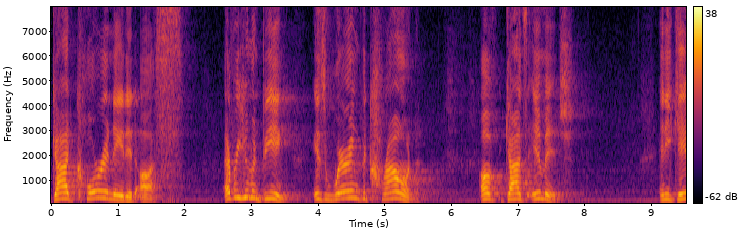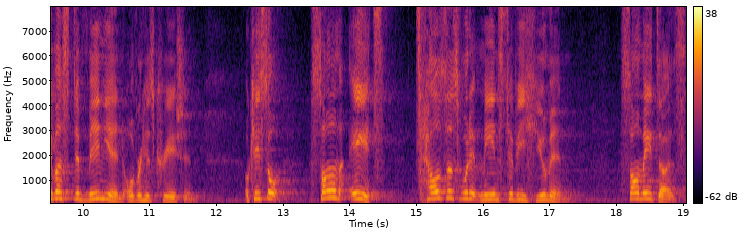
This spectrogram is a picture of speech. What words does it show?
God coronated us. Every human being is wearing the crown of God's image. And he gave us dominion over his creation. Okay, so Psalm 8 tells us what it means to be human. Psalm 8 does.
